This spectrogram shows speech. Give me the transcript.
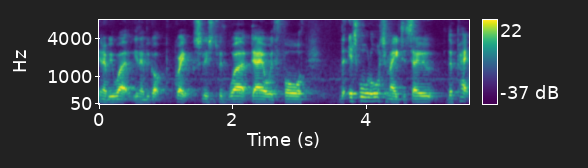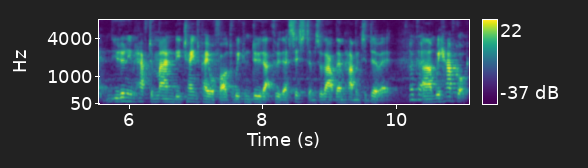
you know, we work, you know, we've got great solutions with Workday or with Fourth, th- it's all automated so the pay, you don't even have to manually change payroll files. We can do that through their systems without them having to do it. Okay. um, we have got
